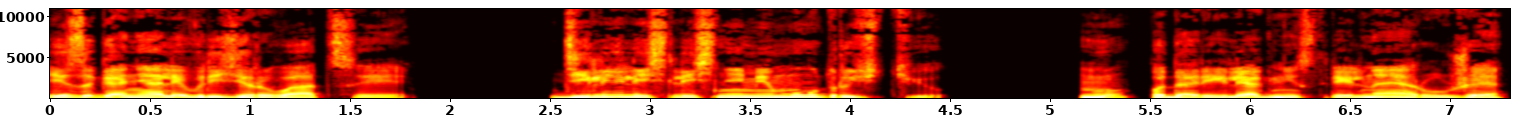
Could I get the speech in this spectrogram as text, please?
и загоняли в резервации. Делились ли с ними мудростью? Ну, подарили огнестрельное оружие,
